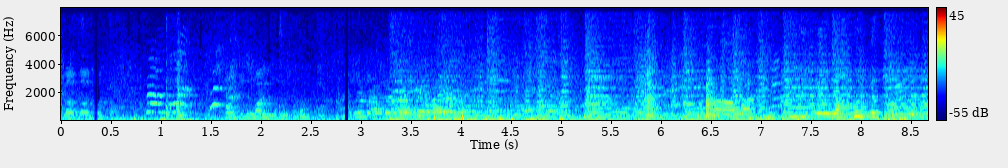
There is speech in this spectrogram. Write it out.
What's the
